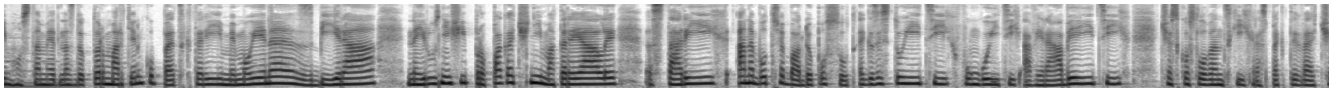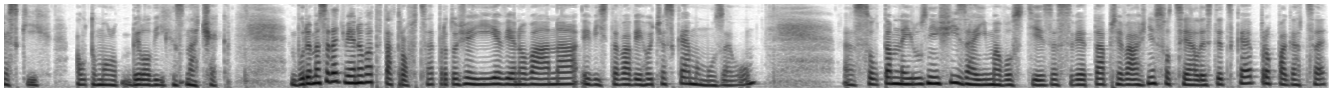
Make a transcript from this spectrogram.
Tím hostem je dnes doktor Martin Kupec, který mimo jiné sbírá nejrůznější propagační materiály starých anebo třeba doposud existujících, fungujících a vyrábějících československých, respektive českých automobilových značek. Budeme se teď věnovat Tatrovce, protože jí je věnována i výstava v jeho Českém muzeu. Jsou tam nejrůznější zajímavosti ze světa převážně socialistické propagace,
